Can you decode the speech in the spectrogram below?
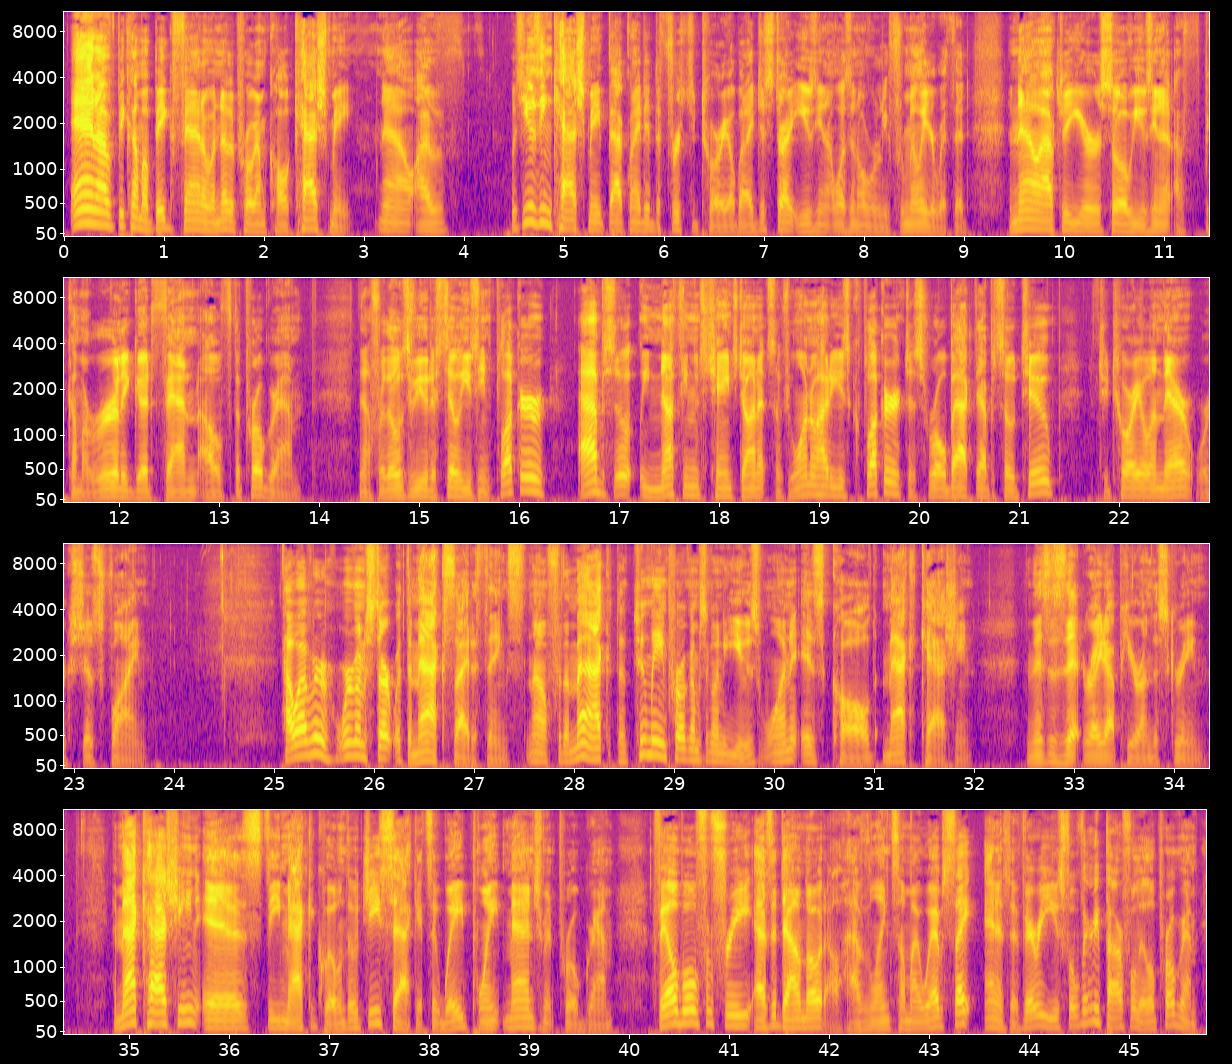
And I've become a big fan of another program called CacheMate. Now I've was using CacheMate back when I did the first tutorial, but I just started using it. I wasn't overly familiar with it. And now, after a year or so of using it, I've become a really good fan of the program. Now, for those of you that are still using Plucker, absolutely nothing has changed on it. So if you want to know how to use Plucker, just roll back to episode 2. The tutorial in there works just fine. However, we're going to start with the Mac side of things. Now, for the Mac, the two main programs I'm going to use, one is called MacCaching. And this is it right up here on the screen. And MacCaching is the Mac equivalent of GSAK. It's a waypoint management program. Available for free as a download. I'll have the links on my website, and it's a very useful, very powerful little program.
